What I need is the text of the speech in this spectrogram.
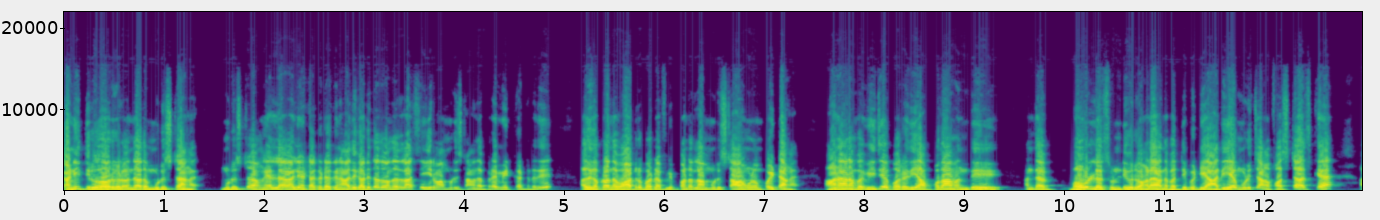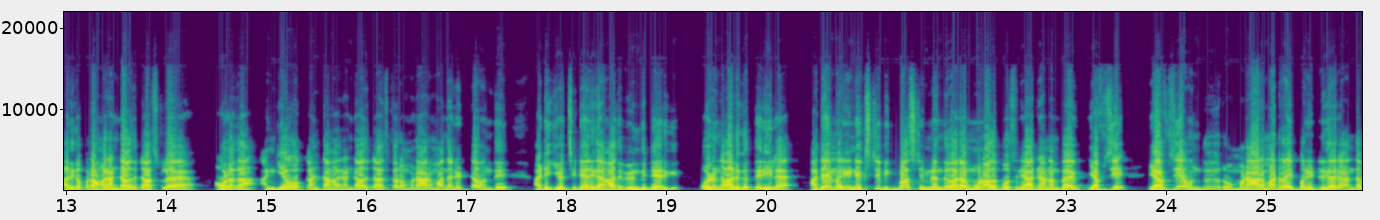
கனி திருவாவர்கள் வந்து அதை முடிச்சிட்டாங்க. முடிச்சுட்டு அவங்க எல்லா வேலையும் டக்கு டக்குன்னு அதுக்கு அடுத்தது வந்ததெல்லாம் சீக்கிரமா முடிச்சிட்டாங்க. அந்த பிரமிட் கட்டுறது அதுக்கப்புறம் அந்த வாட்டர் பாட்டில் ஃபிளிப் பண்றதெல்லாம் முடிச்சுட்டு அவங்களும் போயிட்டாங்க. ஆனா நம்ம விஜய் பார்வதி அப்பதான் வந்து அந்த பவுல்ல சுண்டி விடுவாங்களே அந்த பத்தி பட்டியை அதையே முடிச்சாங்க ஃபர்ஸ்ட் டாஸ்க்க அதுக்கப்புறம் அவங்க ரெண்டாவது டாஸ்க்ல அவ்வளவுதான். அங்கேயே உக்காந்துட்டாங்க. ரெண்டாவது டாஸ்க்கு ரொம்ப நேரமா அந்த நெட்டை வந்து அடுக்கி வச்சுட்டே இருக்காங்க. அது விழுந்துட்டே இருக்கு. ஒழுங்கா அடுக்க தெரியல. அதே மாதிரி நெக்ஸ்ட் பிக் பாஸ் டீம்ல இருந்து வர மூணாவது பர்சன் யாருன்னா நம்ம எஃப்ஜே எஃப்ஜே வந்து ரொம்ப நேரமா ட்ரை பண்ணிட்டு இருக்காரு. அந்த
